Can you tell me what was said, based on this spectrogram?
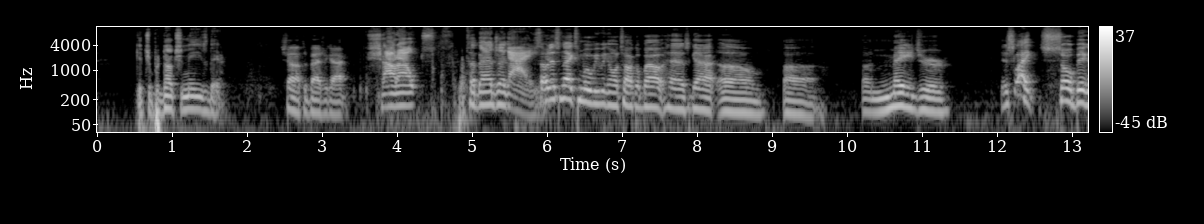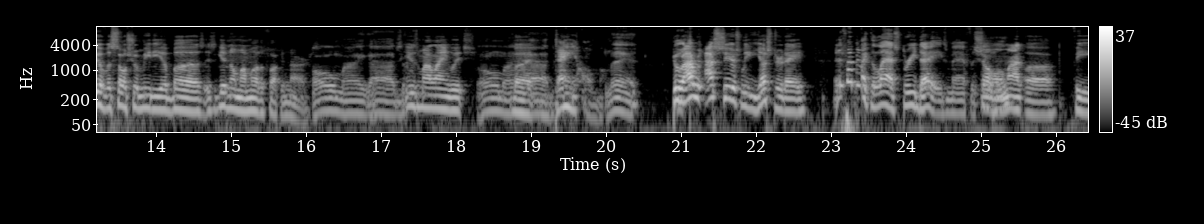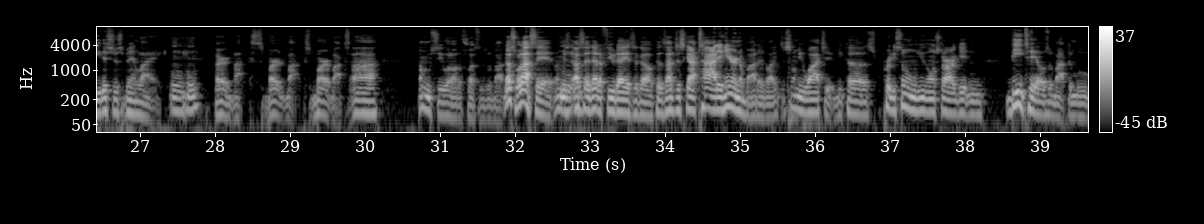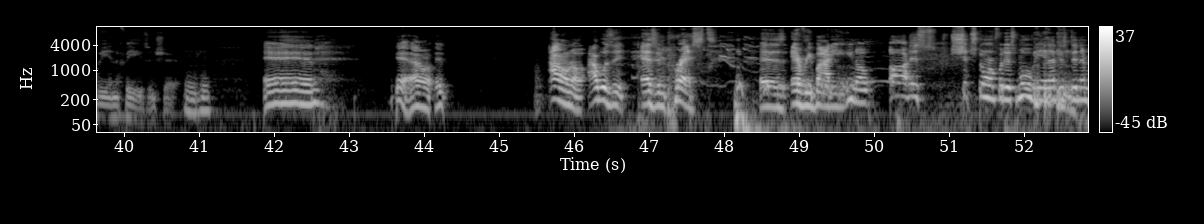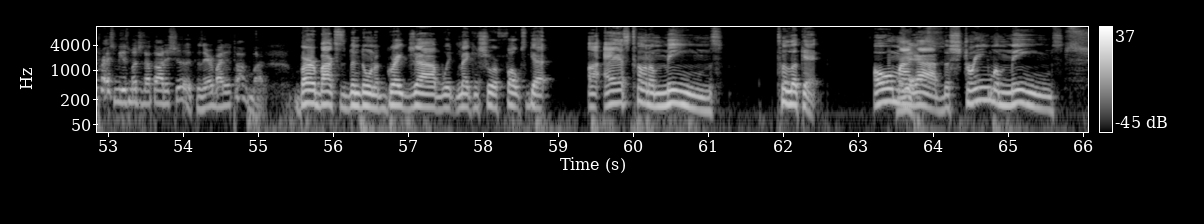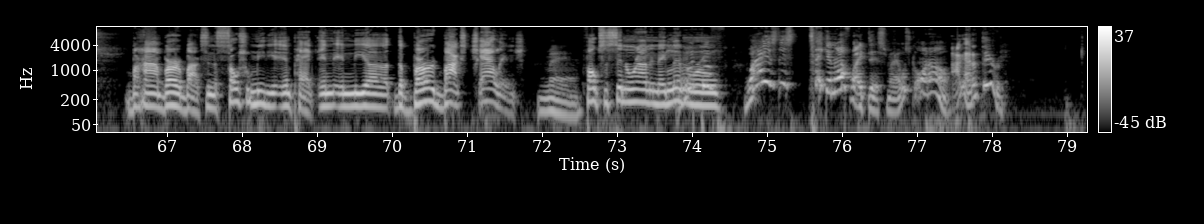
Get your production needs there. Shout out to Badger Guy. Shout outs to Badger Guide. So this next movie we're gonna talk about has got um uh a major. It's like so big of a social media buzz. It's getting on my motherfucking nerves. oh my God. Excuse my language, Oh my but God. damn, Man. dude, I, I seriously yesterday, and it's probably like the last three days, man, for sure on my uh feed. It's just been like Bird Box, Bird Box, Bird Box. Uh, I'm gonna see what all the fuss is about. That's what I said. Let me, I said that a few days ago because I just got tired of hearing about it. Like, just let me watch it because pretty soon you're gonna start getting details about the movie in the feeds and shit. And yeah, I don't, it. I don't know. I wasn't as impressed as everybody. You know, all this shitstorm for this movie, and that just didn't impress me as much as I thought it should because everybody was talking about it. Bird Box has been doing a great job with making sure folks got a ass ton of memes to look at. Oh my Yes. God, the stream of memes behind Bird Box and the social media impact and, and the uh, the Bird Box challenge. Man. Folks are sitting around in their living What room. f- Why is this taking off like this, man? What's going on? I got a theory.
